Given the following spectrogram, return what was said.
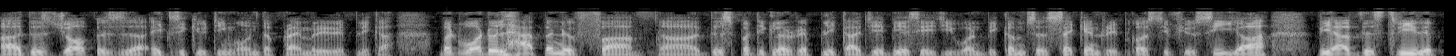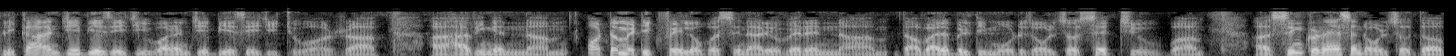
uh, this job is uh, executing on the primary replica. But what will happen if uh, uh, this particular replica JBS AG1 becomes a secondary? Because if you see we have this three replica and JBS AG1 and JBS AG2 are uh, having an um, automatic failover scenario wherein um, the availability mode is also set to um, synchronous and also the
